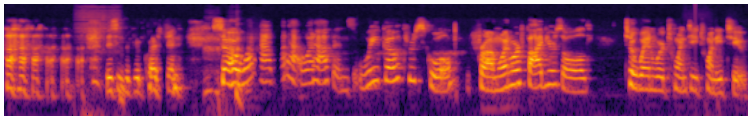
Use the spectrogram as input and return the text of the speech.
this is a good question. So what, ha- what, ha- what happens? We go through school from when we're five years old to when we're 20, 22.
